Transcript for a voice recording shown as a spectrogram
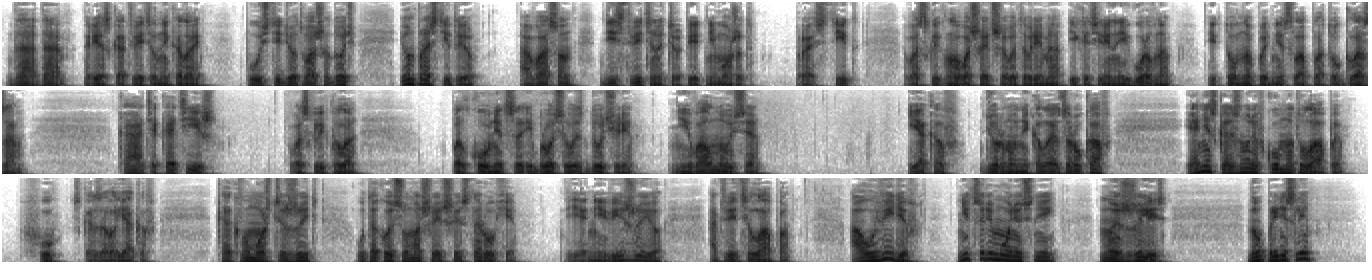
«Да, да», — резко ответил Николай, — «пусть идет ваша дочь, и он простит ее, а вас он действительно терпеть не может». «Простит?» — воскликнула вошедшая в это время Екатерина Егоровна и томно поднесла платок к глазам. «Катя, Катиш!» — воскликнула полковница и бросилась к дочери. «Не волнуйся!» Яков дернул Николая за рукав, и они скользнули в комнату лапы. «Фу!» — сказал Яков. «Как вы можете жить у такой сумасшедшей старухи?» «Я не вижу ее», — ответил Лапа. «А увидев, не церемоню с ней. Мы сжились. Ну, принесли?»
